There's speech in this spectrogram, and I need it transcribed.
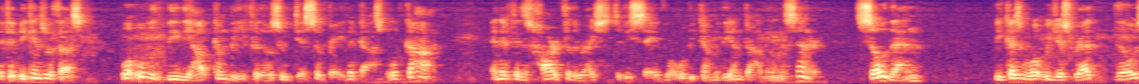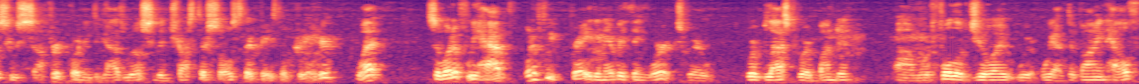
If it begins with us, what will be the outcome be for those who disobey the gospel of God? And if it is hard for the righteous to be saved, what will become of the ungodly and the sinner? So then, because of what we just read, those who suffer according to God's will should entrust their souls to their faithful Creator. What? So what if we have? What if we prayed and everything works? We're we're blessed, we're abundant, um, we're full of joy, we have divine health.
